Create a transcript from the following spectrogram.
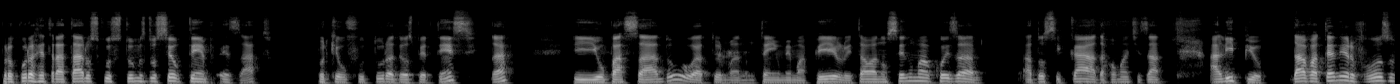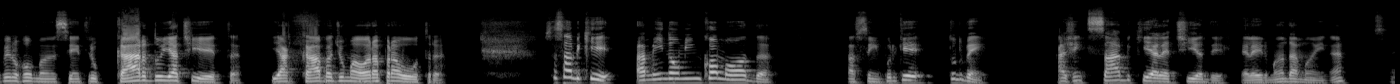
procura retratar os costumes do seu tempo. Exato. Porque o futuro a Deus pertence, né? E o passado, a turma não tem o mesmo apelo e tal, a não ser numa coisa adocicada, romantizada. Alípio, dava até nervoso ver o romance entre o Cardo e a Tieta. E acaba de uma hora para outra. Você sabe que a mim não me incomoda. Assim, porque, tudo bem, a gente sabe que ela é tia dele, ela é irmã da mãe, né? Sim.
